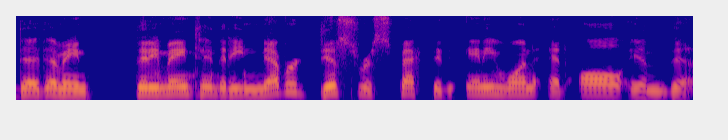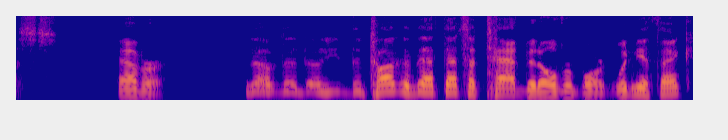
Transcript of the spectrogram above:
Did, I mean, that he maintained that he never disrespected anyone at all in this ever. The, the, the talk of that that's a tad bit overboard, wouldn't you think?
